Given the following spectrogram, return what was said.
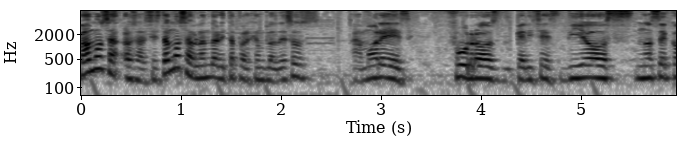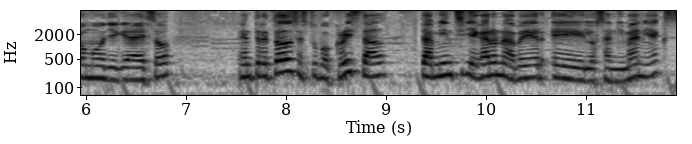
vamos a, o sea, si estamos hablando ahorita, por ejemplo, de esos amores furros que dices, Dios, no sé cómo llegué a eso. Entre todos estuvo Crystal. También si llegaron a ver eh, los Animaniacs.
